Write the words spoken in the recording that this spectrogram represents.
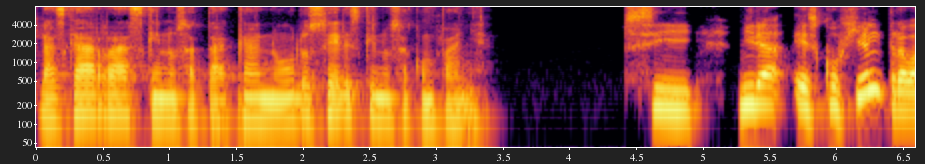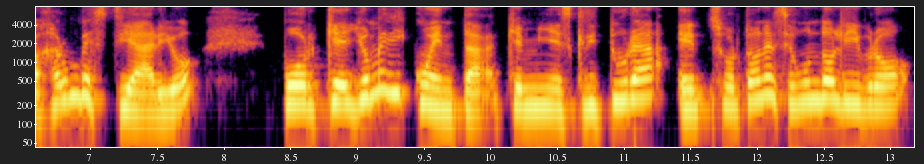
las garras que nos atacan o los seres que nos acompañan? Sí, mira, escogí el trabajar un bestiario porque yo me di cuenta que mi escritura, sobre todo en el segundo libro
